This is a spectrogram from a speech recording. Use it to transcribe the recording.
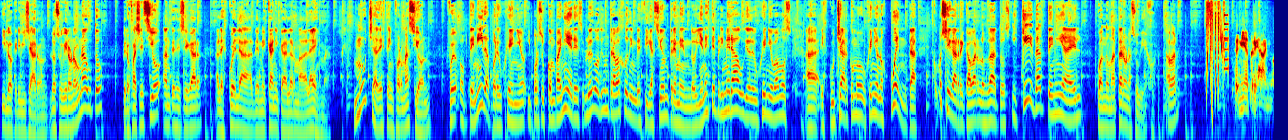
y lo acribillaron. Lo subieron a un auto, pero falleció antes de llegar a la Escuela de Mecánica de la Armada, la ESMA. Mucha de esta información fue obtenida por Eugenio y por sus compañeros luego de un trabajo de investigación tremendo. Y en este primer audio de Eugenio vamos a escuchar cómo Eugenio nos cuenta cómo llega a recabar los datos y qué edad tenía él cuando mataron a su viejo. A ver. tenía tres años.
